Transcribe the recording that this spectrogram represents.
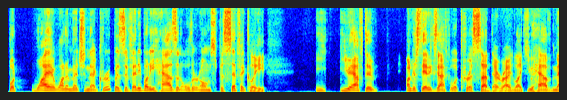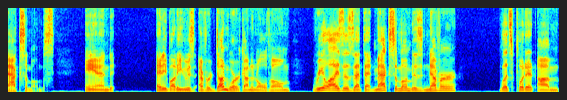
but why I want to mention that group is if anybody has an older home specifically, you have to understand exactly what Chris said there, right? Like you have maximums. And anybody who's ever done work on an old home realizes that that maximum is never, let's put it, um,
